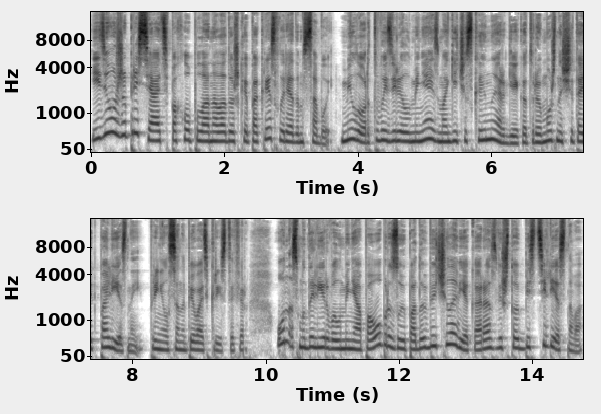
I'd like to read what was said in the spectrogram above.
«Иди уже присядь», – похлопала она ладошкой по креслу рядом с собой. «Милорд выделил меня из магической энергии, которую можно считать полезной», – принялся напевать Кристофер. «Он смоделировал меня по образу и подобию человека, разве что бестелесного,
